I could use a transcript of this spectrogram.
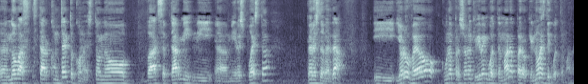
ah, no va a estar contento con esto, no va a aceptar mi, ah, mi respuesta, pero es la verdad. Y yo lo veo como una persona que vive en Guatemala, pero que no es de Guatemala.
